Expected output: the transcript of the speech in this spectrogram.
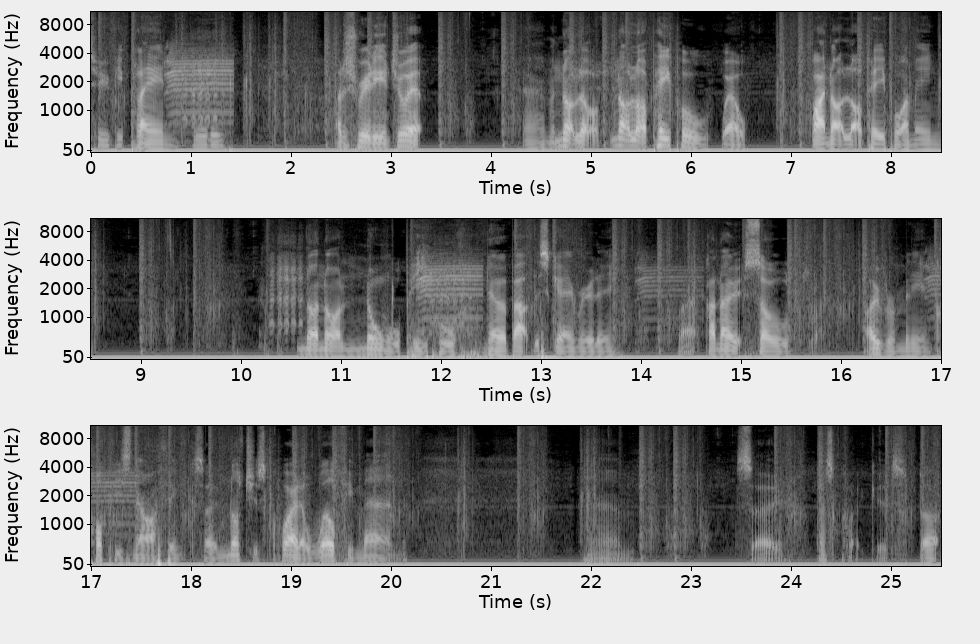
to be playing, really. I just really enjoy it. Um, and not a lot, of, not a lot of people. Well, by not a lot of people, I mean not not normal people know about this game really. Like I know it's sold over a million copies now, I think. So Notch is quite a wealthy man. Um, so that's quite good, but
